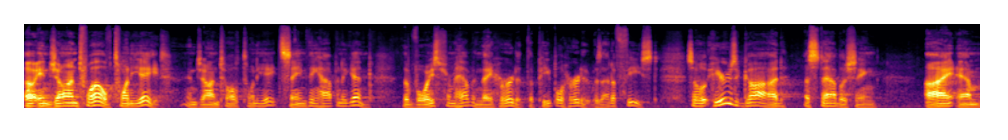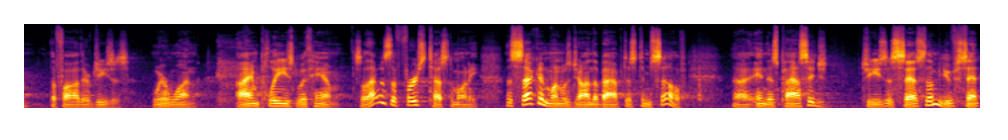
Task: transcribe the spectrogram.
Oh, in John 12, 28. In John 12, 28, same thing happened again. The voice from heaven, they heard it. The people heard it. It was at a feast. So here's God establishing I am the Father of Jesus. We're one. I'm pleased with him. So that was the first testimony. The second one was John the Baptist himself. Uh, in this passage, Jesus says to them, You've sent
